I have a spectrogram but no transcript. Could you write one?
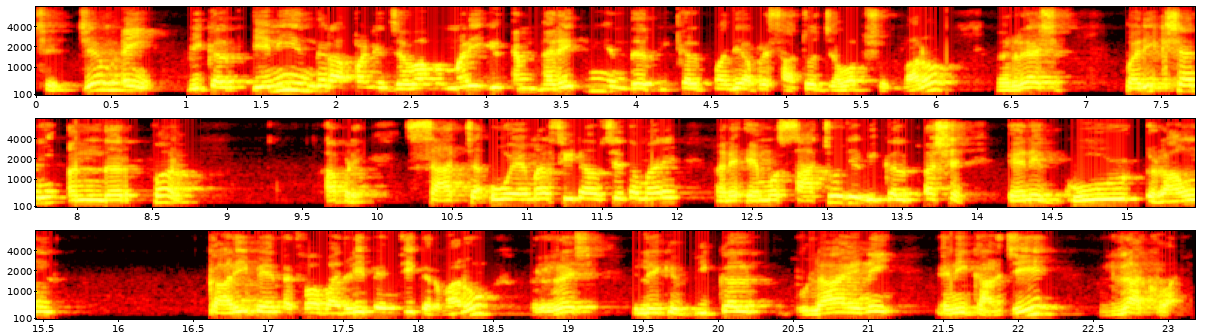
છે. જેમ અહીં વિકલ્પ એની અંદર આપણને જવાબ મળી ગયો. એમ દરેકની અંદર વિકલ્પમાંથી આપણે સાચો જવાબ શોધવાનો રહેશે. પરીક્ષાની અંદર પણ આપણે સાચા ઓએમઆર સીટ આવશે તમારે અને એમાં સાચો જે વિકલ્પ હશે એને ગોળ, રાઉન્ડ, કાળી પેન અથવા વાદળી પેનથી કરવાનું રહેશે. એટલે કે વિકલ્પ ભૂલાય નહીં. એની કાળજી રાખવાની.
